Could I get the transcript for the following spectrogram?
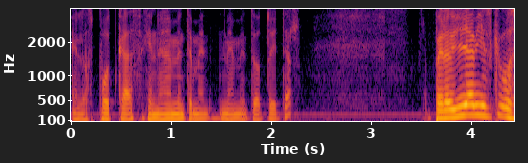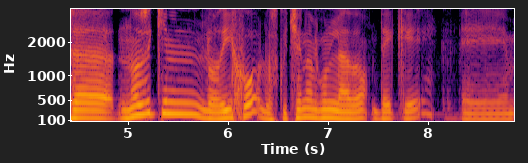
en los podcasts, generalmente me, me meto a Twitter. Pero yo ya vi, es que, o sea, no sé quién lo dijo, lo escuché en algún lado, de que eh,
